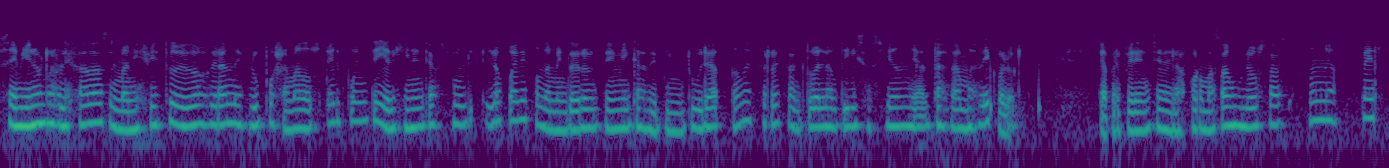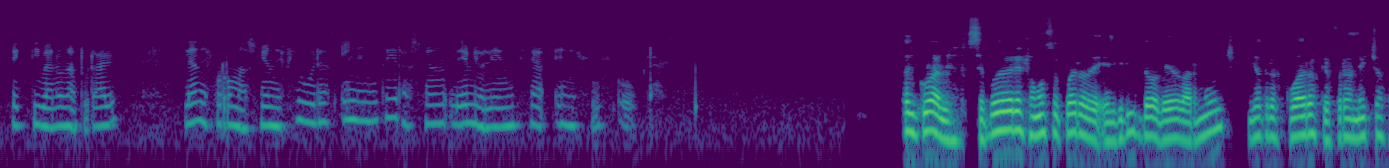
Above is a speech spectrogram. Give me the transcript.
se vieron reflejadas el manifiesto de dos grandes grupos llamados El Puente y El Jinete Azul, los cuales fundamentaron técnicas de pintura donde se resaltó la utilización de altas gamas de colores, la preferencia de las formas angulosas, una perspectiva no natural, la deformación de figuras y la integración de violencia en sus obras. Tal cual, se puede ver el famoso cuadro de El Grito de Edvard Munch y otros cuadros que fueron hechos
